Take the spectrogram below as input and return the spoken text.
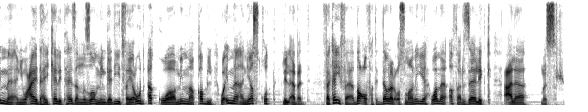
إما أن يعاد هيكلة هذا النظام من جديد فيعود أقوى مما قبل وإما أن يسقط للأبد. فكيف ضعفت الدولة العثمانية وما أثر ذلك على مصر؟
